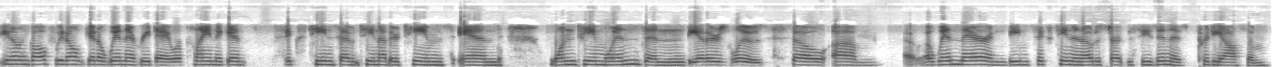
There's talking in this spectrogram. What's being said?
you know, in golf we don't get a win every day. We're playing against 16, 17 other teams, and one team wins and the others lose. So um, a, a win there and being 16 and 0 to start the season is pretty awesome.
